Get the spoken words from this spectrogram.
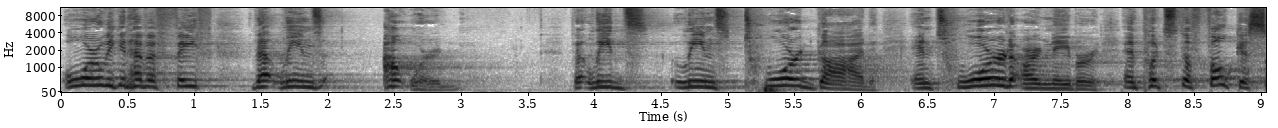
or we can have a faith that leans outward, that leads, leans toward God and toward our neighbor and puts the focus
